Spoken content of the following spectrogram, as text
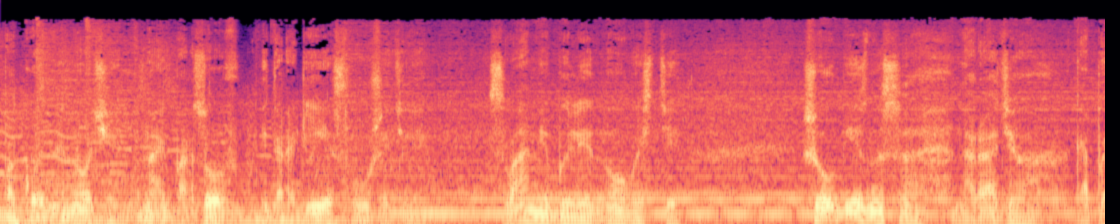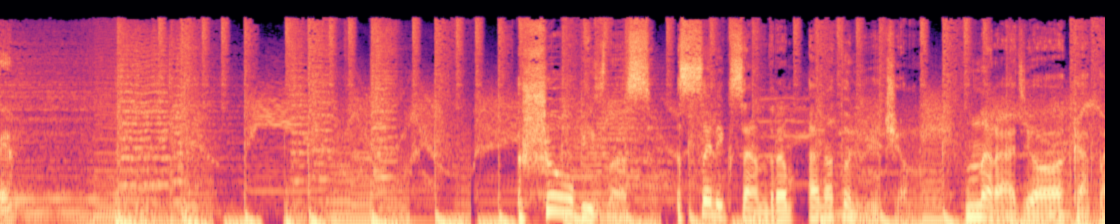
Спокойной ночи, Найк Борзов и дорогие слушатели. С вами были новости шоу-бизнеса на радио КП. Шоу-бизнес с Александром Анатольевичем на радио КП.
